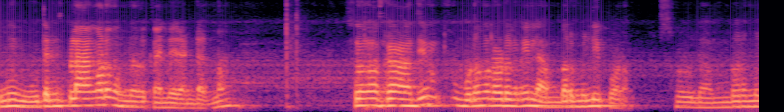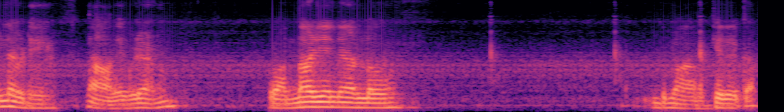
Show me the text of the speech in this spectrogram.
ഇനി വുഡൻ പ്ലാൻ കൂടെ കൊണ്ടുവെക്കാൻ രണ്ടെണ്ണം. സോ നമുക്ക് ആദ്യം വുഡൻ കൊണ്ട് ലംബർ മില്ലിൽ പോകണം സോ ലംബർ മില്ല് എവിടെ? ആ അതെവിടെയാണ് വന്ന വഴി തന്നെയാണല്ലോ ഇത് മാർക്ക് ചെയ്തേക്കാം.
